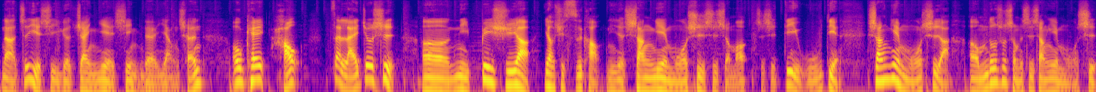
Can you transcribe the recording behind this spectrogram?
那这也是一个专业性的养成。OK，好，再来就是，呃，你必须要要去思考你的商业模式是什么。这是第五点，商业模式啊，呃，我们都说什么是商业模式？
